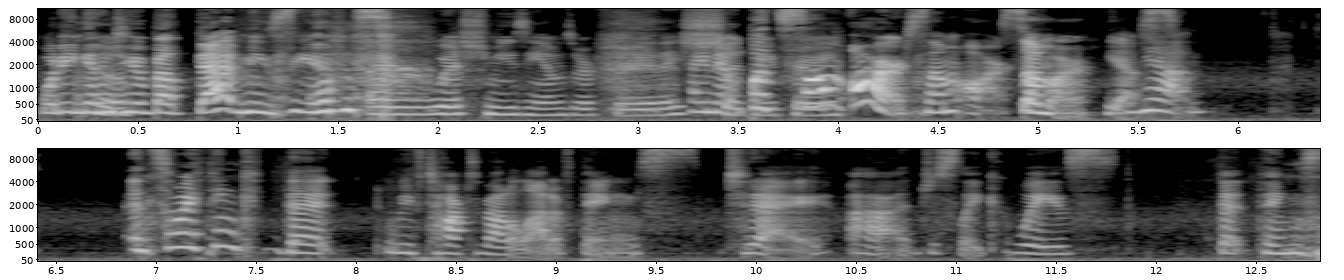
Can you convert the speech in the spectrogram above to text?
What are you gonna Ugh. do about that, museums? I wish museums were free. They I should know, be but free. some are. Some are. Some are, yes. Yeah. And so I think that we've talked about a lot of things today, uh, just like ways that things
